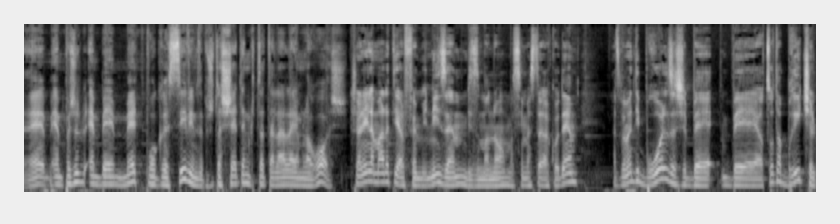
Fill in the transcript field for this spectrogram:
הם, הם פשוט, הם באמת פרוגרסיביים, זה פשוט השתן קצת עלה להם לראש. כשאני למדתי על פמיניזם בזמנו, בסמסטר הקודם, אז באמת דיברו על זה שבארצות הברית של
